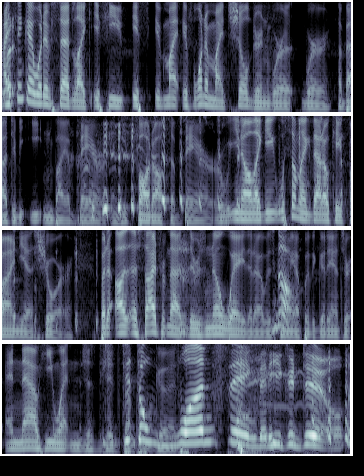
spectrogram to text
I think I would have said like if he if if my if one of my children were were about to be eaten by a bear and he fought off the bear or you know like it was something like that okay fine yes sure but uh, aside from that there's no way that I was coming up with a good answer and now he went and just He did did the good one thing that he could do.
